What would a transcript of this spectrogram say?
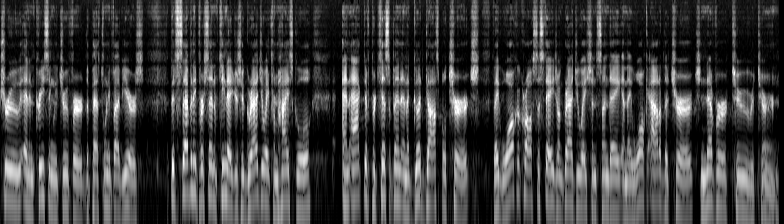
true and increasingly true for the past 25 years, that 70% of teenagers who graduate from high school, an active participant in a good gospel church, they walk across the stage on graduation Sunday and they walk out of the church never to return.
